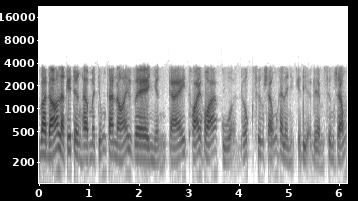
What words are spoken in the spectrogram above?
Và đó là cái trường hợp mà chúng ta nói về những cái thoái hóa của đốt xương sống hay là những cái địa đệm xương sống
